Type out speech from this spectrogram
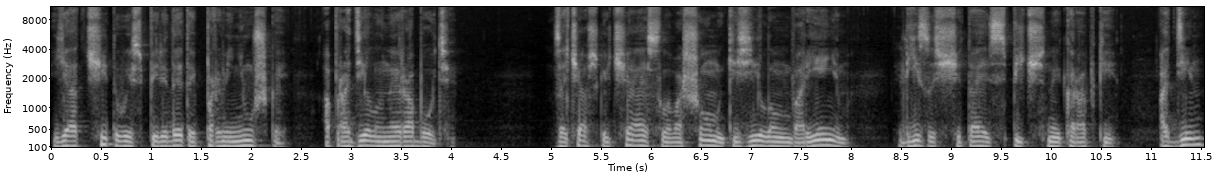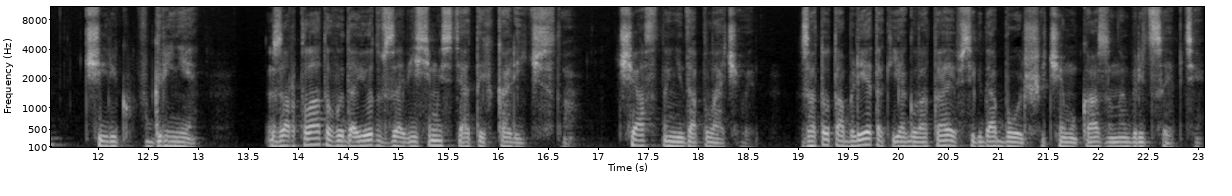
я отчитываюсь перед этой парменюшкой о проделанной работе. За чашкой чая с лавашом и кизиловым вареньем – Лиза считает спичечные коробки. Один чирик в грине. Зарплату выдает в зависимости от их количества. Часто недоплачивает. Зато таблеток я глотаю всегда больше, чем указано в рецепте.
